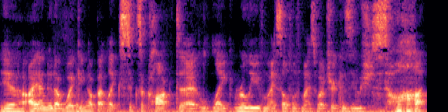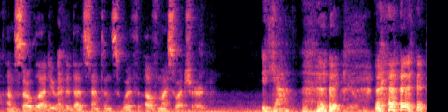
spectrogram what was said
Yeah, I ended up waking up at like six o'clock to like relieve myself of my sweatshirt because it was just so hot. I'm so glad you ended that sentence with "of my sweatshirt." Yeah. Thank you.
